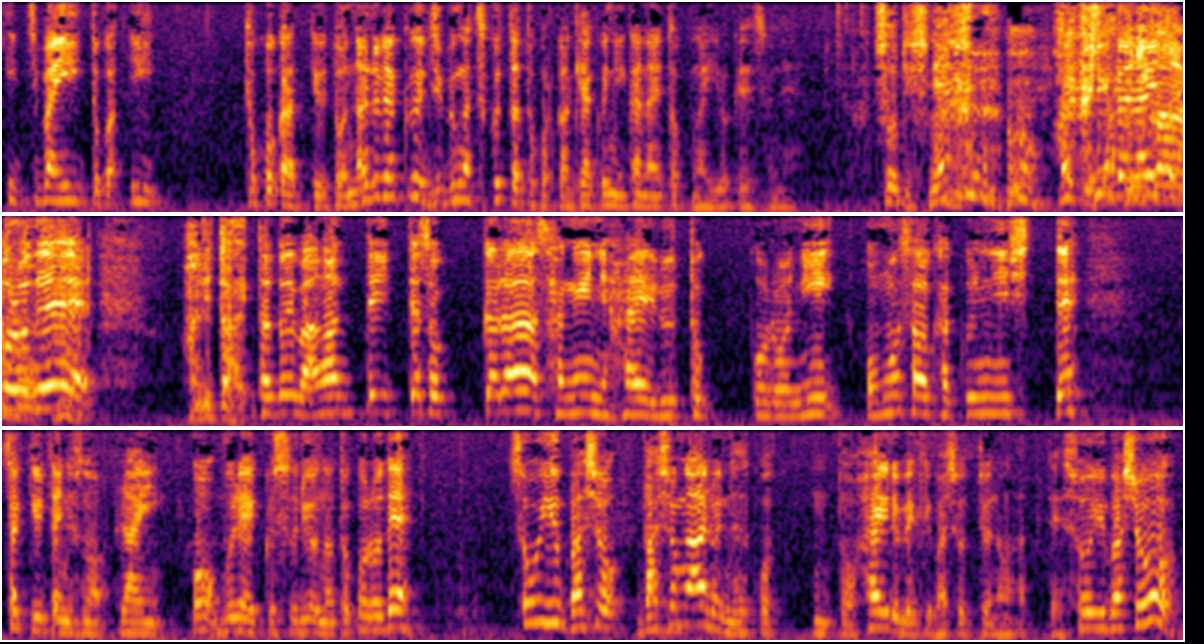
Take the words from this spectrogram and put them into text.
一番いいとかいいとこかっていうとなるべく自分が作ったところから逆に行かないとこがいいわけですよね。そうですね。うん、逆に行かないところで、入りたい。例えば上がっていってそこから下げに入るところに重さを確認してさっき言ったようにそのラインをブレイクするようなところでそういう場所場所があるんですこう、うん、と入るべき場所っていうのがあってそういう場所を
